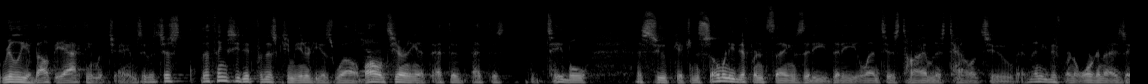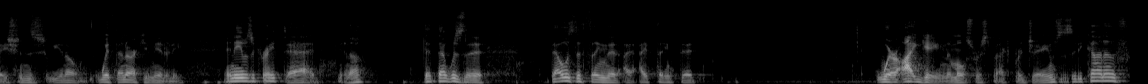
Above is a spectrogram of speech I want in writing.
really about the acting with James. It was just the things he did for this community as well. Volunteering at, at the at this the table, a soup kitchen, so many different things that he that he lent his time and his talent to, and many different organizations, you know, within our community. And he was a great dad. You know, that that was the that was the thing that I, I think that where I gained the most respect for James is that he kind of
